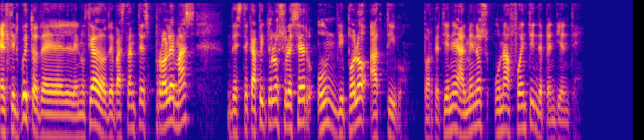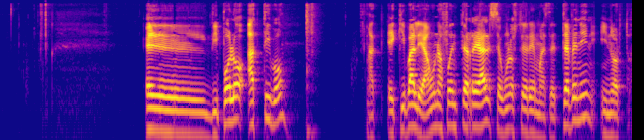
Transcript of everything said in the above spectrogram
El circuito del enunciado de bastantes problemas de este capítulo suele ser un dipolo activo, porque tiene al menos una fuente independiente. El dipolo activo equivale a una fuente real según los teoremas de Thevenin y Norton.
